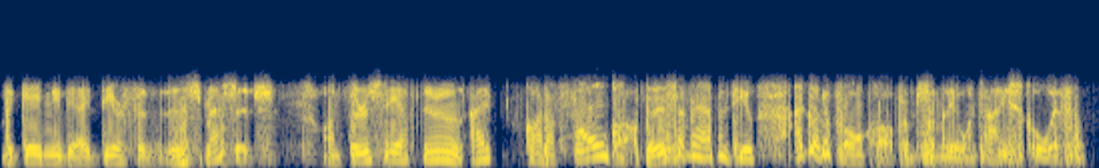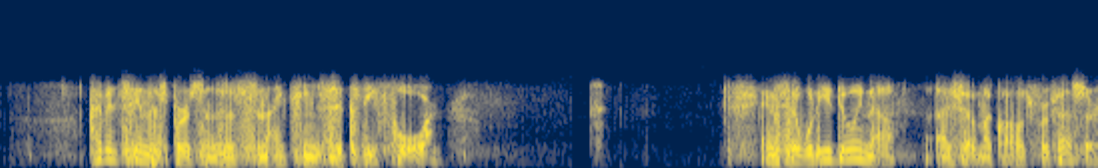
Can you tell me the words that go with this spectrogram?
that gave me the idea for this message. On Thursday afternoon, I got a phone call. Did this ever happen to you? I got a phone call from somebody I went to high school with. I haven't seen this person since 1964. And he said, What are you doing now? I said, I'm a college professor.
